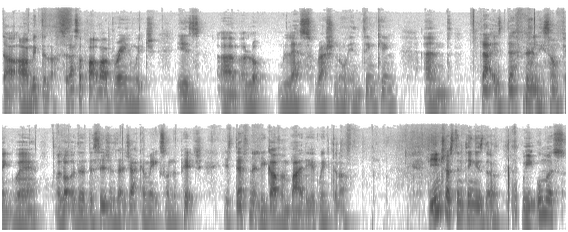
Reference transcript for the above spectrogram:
the, our amygdala. So that's a part of our brain which is um, a lot less rational in thinking, and that is definitely something where a lot of the decisions that Xhaka makes on the pitch is definitely governed by the amygdala. The interesting thing is though, we almost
